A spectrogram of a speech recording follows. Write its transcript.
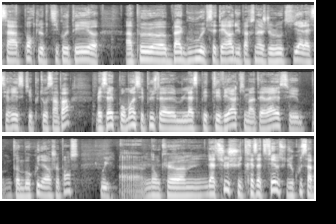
ça apporte le petit côté euh, un peu euh, bagou, etc. du personnage de Loki à la série, ce qui est plutôt sympa. Mais c'est vrai que pour moi, c'est plus l'aspect TVA qui m'intéresse, et comme beaucoup d'ailleurs, je pense. Oui. Euh, donc là-dessus, je suis très satisfait parce que du coup, ça,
